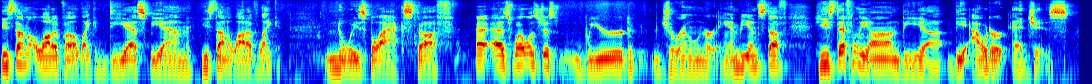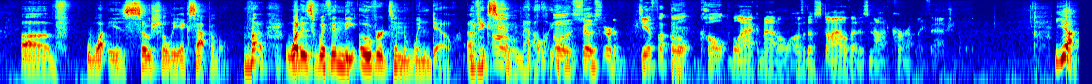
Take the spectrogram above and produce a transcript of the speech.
He's done a lot of uh, like DSBM. He's done a lot of like noise black stuff, as well as just weird drone or ambient stuff. He's definitely on the uh, the outer edges of what is socially acceptable. what is within the Overton window of extreme metal? Oh, so sort of difficult cult black metal of the style that is not currently fashionable. Yeah,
